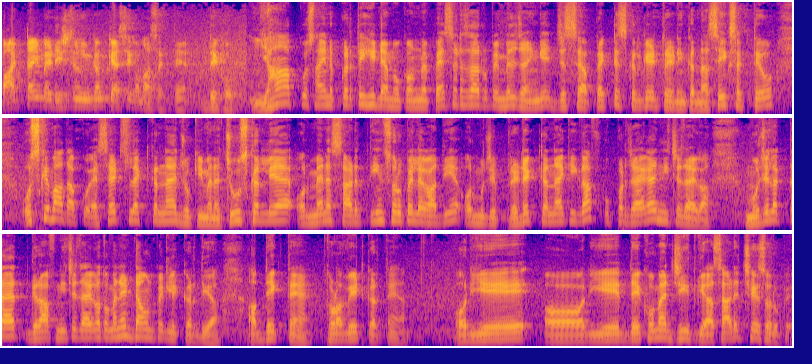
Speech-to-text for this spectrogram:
पार्ट टाइम एडिशनल इनकम कैसे कमा सकते हैं। देखो। यहाँ आपको साइन अप करते ही डेमो अकाउंट में पैंसठ हज़ार रुपये मिल जाएँगे, जिससे आप प्रैक्टिस करके ट्रेडिंग करना सीख सकते हो। उसके बाद आपको एसेट सेलेक्ट करना है, जो कि मैंने चूज़ कर लिया है और मैंने साढ़े तीन सौ रुपये लगा दिए और मुझे प्रिडिक्ट करना है कि ग्राफ ऊपर जाएगा या नीचे जाएगा। मुझे लगता है ग्राफ नीचे जाएगा तो मैंने डाउन पे क्लिक कर दिया। अब देखते हैं, थोड़ा वेट करते हैं। और ये और ये देखो, मैं जीत गया, साढ़े छः सौ रुपये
